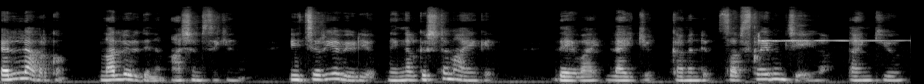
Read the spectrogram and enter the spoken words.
എല്ലാവർക്കും നല്ലൊരു ദിനം ആശംസിക്കുന്നു. ഈ ചെറിയ വീഡിയോ നിങ്ങൾക്ക് ഇഷ്ടമായെങ്കിൽ ദയവായി ലൈക്കും കമന്റും സബ്സ്ക്രൈബും ചെയ്യുക. താങ്ക്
